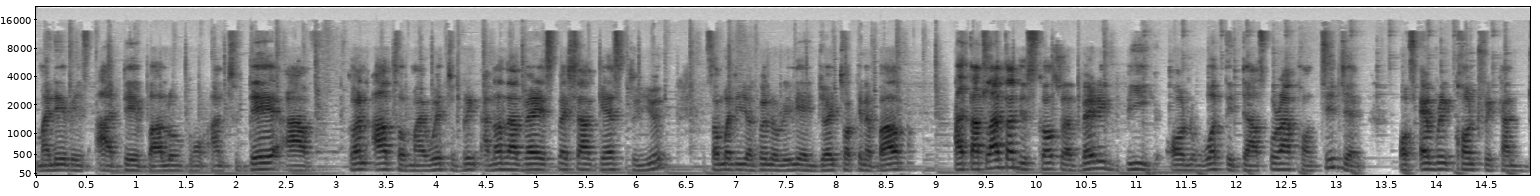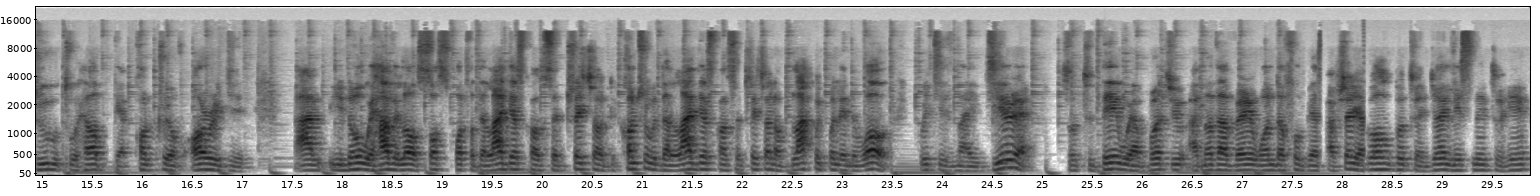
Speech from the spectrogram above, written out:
My name is Ade Balogun, and today I've gone out of my way to bring another very special guest to you, somebody you're going to really enjoy talking about. At Atlanta Discuss, we're very big on what the diaspora contingent of every country can do to help their country of origin. And you know, we have a lot of soft spot for the largest concentration, the country with the largest concentration of black people in the world, which is Nigeria. So today we have brought you another very wonderful guest. I'm sure you're all going to enjoy listening to him.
